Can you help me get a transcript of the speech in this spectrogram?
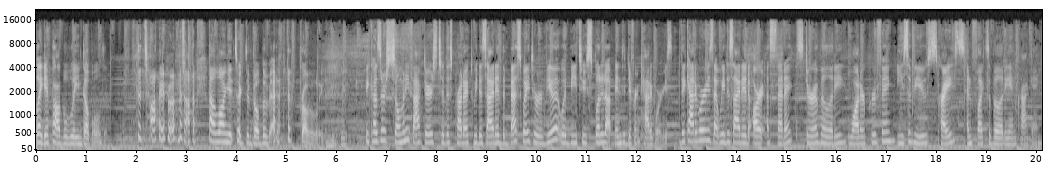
Like, it probably doubled the time of how, long it took to build the bed. Probably. Because there's so many factors to this product, we decided the best way to review it would be to split it up into different categories. The categories that we decided are aesthetics, durability, waterproofing, ease of use, price, and flexibility and cracking.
